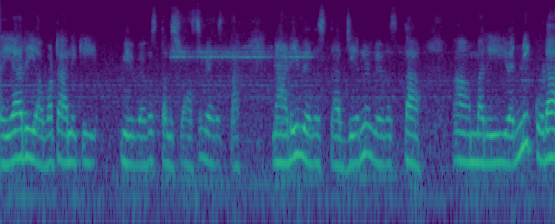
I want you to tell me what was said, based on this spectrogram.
తయారీ అవ్వటానికి ఈ వ్యవస్థలు శ్వాస వ్యవస్థ నాడీ వ్యవస్థ జీర్ణ వ్యవస్థ మరి ఇవన్నీ కూడా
